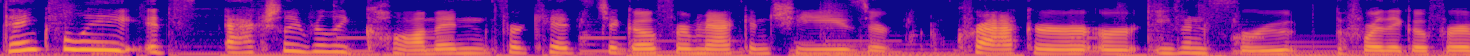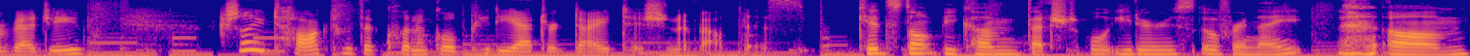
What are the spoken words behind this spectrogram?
Thankfully, it's actually really common for kids to go for mac and cheese or cracker or even fruit before they go for a veggie. I actually talked with a clinical pediatric dietitian about this. Kids don't become vegetable eaters overnight. um,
